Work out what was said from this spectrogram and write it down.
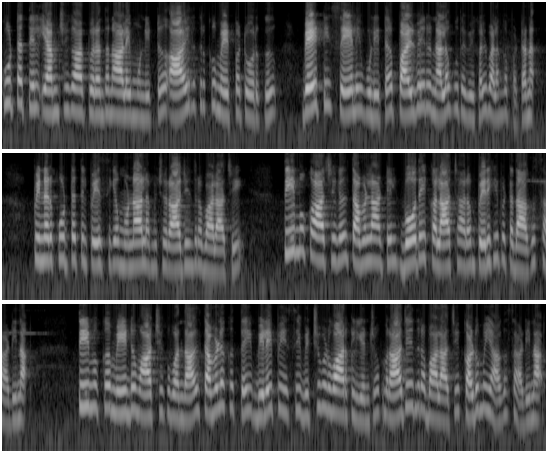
கூட்டத்தில் எம்ஜிஆர் பிறந்த நாளை முன்னிட்டு ஆயிரத்திற்கும் மேற்பட்டோருக்கு வேட்டி சேலை உள்ளிட்ட பல்வேறு நல உதவிகள் வழங்கப்பட்டன. பின்னர் கூட்டத்தில் பேசிய முன்னாள் அமைச்சர் ராஜேந்திர பாலாஜி திமுக ஆட்சியில் தமிழ்நாட்டில் போதை கலாச்சாரம் பெருகிவிட்டதாக சாடினார். திமுக மீண்டும் ஆட்சிக்கு வந்தால் தமிழகத்தை விலை பேசி விற்றுவிடுவார்கள் என்றும் ராஜேந்திர பாலாஜி கடுமையாக சாடினார்.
